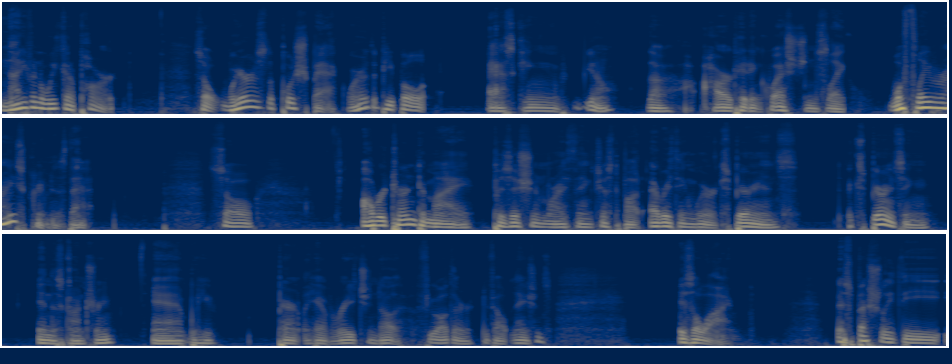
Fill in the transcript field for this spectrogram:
not even a week apart. So where's the pushback? Where are the people asking, you know, the hard hitting questions like, what flavor ice cream is that? So I'll return to my position where I think just about everything we're experience, experiencing in this country, and we apparently have reached into a few other developed nations, is a lie. Especially the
